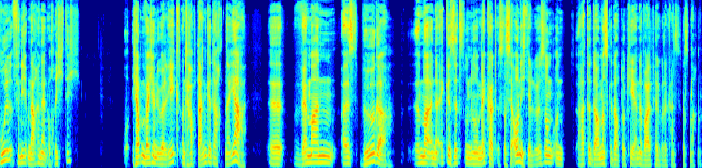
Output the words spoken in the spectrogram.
cool, finde ich im Nachhinein auch richtig. Ich habe ein bisschen überlegt und habe dann gedacht, naja, äh, wenn man als Bürger immer in der Ecke sitzt und nur meckert, ist das ja auch nicht die Lösung und hatte damals gedacht, okay, eine Wahlperiode kannst du das machen.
